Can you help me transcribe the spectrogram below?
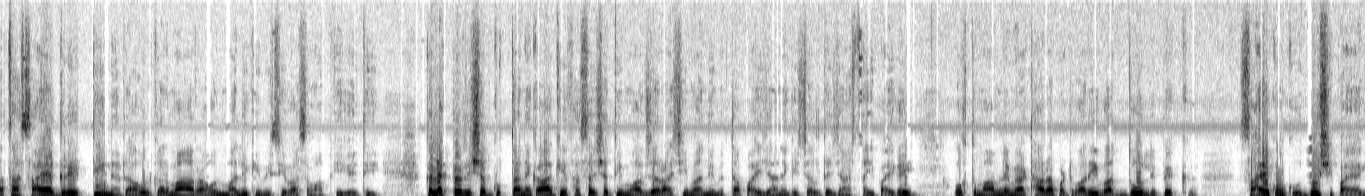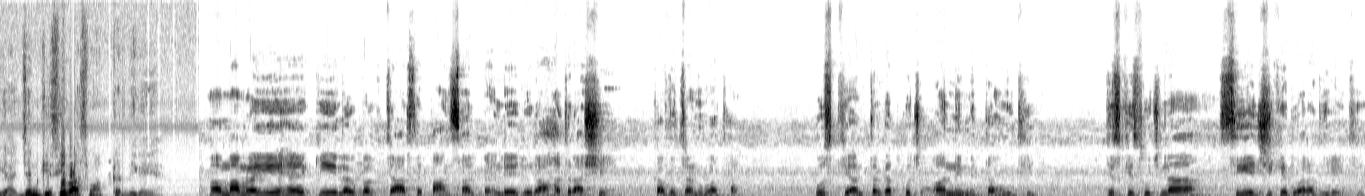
तथा सहायक ग्रेड तीन राहुल कर्मा और राहुल माली की भी सेवा समाप्त की गई थी। कलेक्टर ऋषभ गुप्ता ने कहा कि फ़सल क्षति मुआवजा राशि में अनियमितता पाई जाने के चलते जाँच सही पाई गई। उक्त मामले में 18 पटवारी व दो लिपिक सहायकों को दोषी पाया गया जिनकी सेवा समाप्त कर दी गई है। आ, मामला ये है कि लगभग चार से पाँच साल पहले जो राहत राशि का वितरण हुआ था उसके अंतर्गत कुछ अनियमितता हुई थी। जिसकी सूचना सीएजी के द्वारा दी गई थी।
